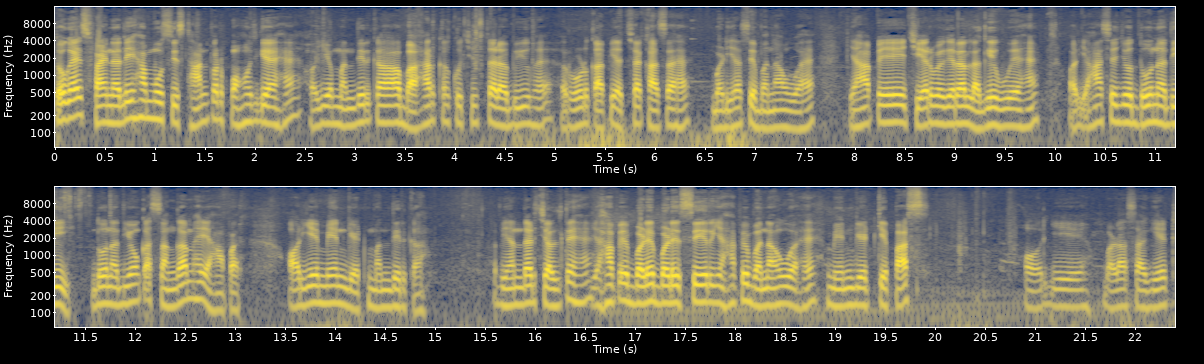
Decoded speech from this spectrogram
तो गैस फाइनली हम उस स्थान पर पहुँच गए हैं और ये मंदिर का बाहर का कुछ इस तरह व्यू है। रोड काफ़ी अच्छा खासा है, बढ़िया से बना हुआ है। यहाँ पे चेयर वगैरह लगे हुए हैं और यहाँ से जो दो नदी, दो नदियों का संगम है यहाँ पर और ये मेन गेट मंदिर का। अभी अंदर चलते हैं। यहाँ पे बड़े बड़े शेर यहाँ पे बना हुआ है मेन गेट के पास और ये बड़ा सा गेट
